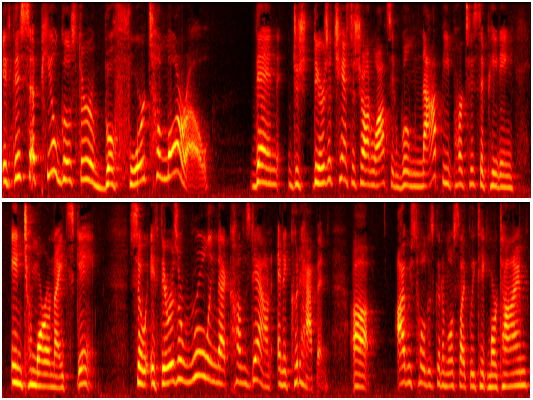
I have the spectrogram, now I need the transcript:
if this appeal goes through before tomorrow, then there's a chance Deshaun Watson will not be participating in tomorrow night's game. So if there is a ruling that comes down, and it could happen, uh, I was told it's going to most likely take more time.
